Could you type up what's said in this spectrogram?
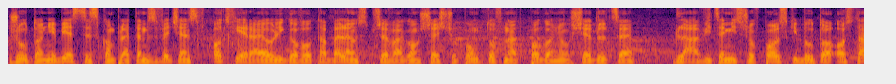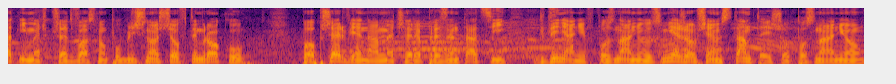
Żółto-niebiescy z kompletem zwycięstw otwierają ligową tabelę z przewagą 6 punktów nad Pogonią Siedlce. Dla wicemistrzów Polski był to ostatni mecz przed własną publicznością w tym roku. Po przerwie na mecz reprezentacji Gdynianie w Poznaniu zmierzą się z tamtejszą Poznanią.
